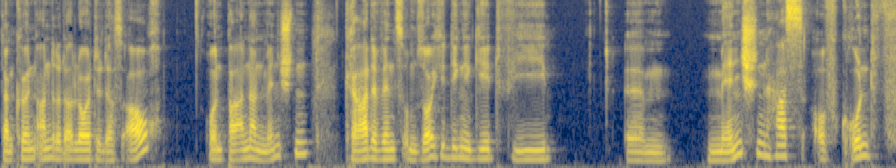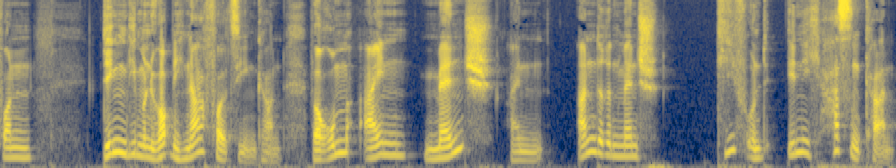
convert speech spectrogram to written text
dann können andere Leute das auch. Und bei anderen Menschen, gerade wenn es um solche Dinge geht wie ähm, Menschenhass aufgrund von Dingen, die man überhaupt nicht nachvollziehen kann. Warum ein Mensch einen anderen Mensch tief und innig hassen kann,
